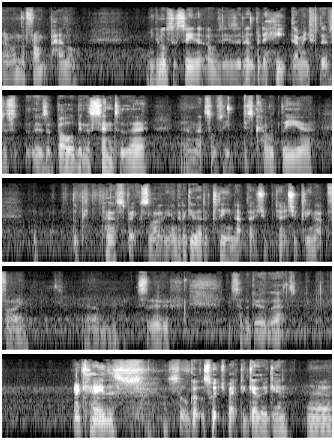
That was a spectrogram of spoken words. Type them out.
are on the front panel. You can also see that obviously there's a little bit of heat damage. There's a, there's a bulb in the centre there, and that's obviously discoloured the, uh, the, the perspex slightly. I'm going to give that a clean up. That should that should clean up fine. Um, so let's have a go at that. Okay, this I've sort of got the switch back together again. Uh,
